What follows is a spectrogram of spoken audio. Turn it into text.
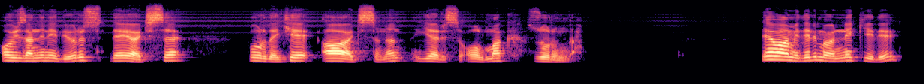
O yüzden de ne diyoruz? D açısı buradaki A açısının yarısı olmak zorunda. Devam edelim örnek 7.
